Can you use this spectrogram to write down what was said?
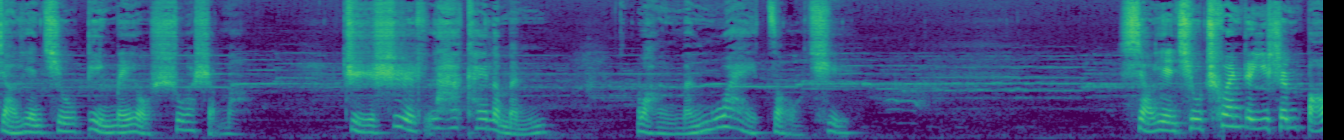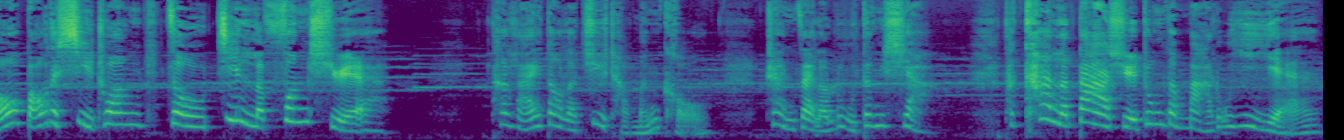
小燕秋并没有说什么，只是拉开了门，往门外走去。小燕秋穿着一身薄薄的戏装，走进了风雪。她来到了剧场门口，站在了路灯下，她看了大雪中的马路一眼。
